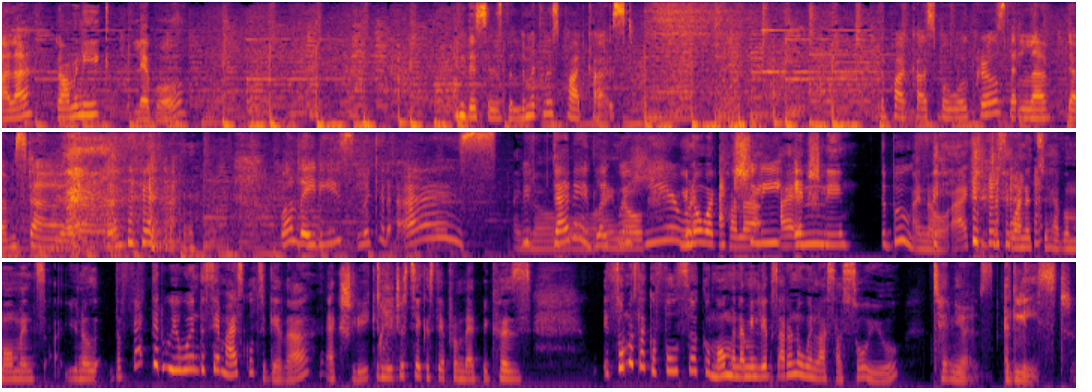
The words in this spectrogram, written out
Hala, Dominique. Lebo. and this is the Limitless Podcast. The podcast for woke girls that love dumb stuff. well, ladies, look at us. I We've know, done it. Like I we're here. You we're know what? Actually, I in actually, the booth. I know. I actually just wanted to have a moment. You know, the fact that we were in the same high school together. Actually, can we just take a step from that because it's almost like a full circle moment. I mean, Lips. I don't know when last I saw you. 10 years, at least.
